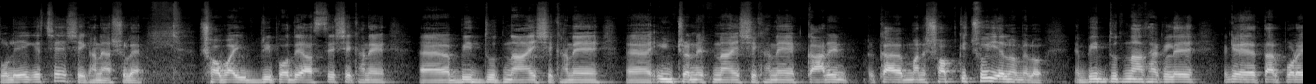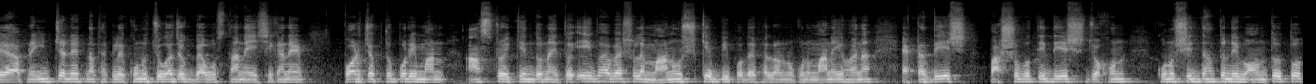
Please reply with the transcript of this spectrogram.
তলিয়ে গেছে। সেখানে আসলে সবাই বিপদে আসছে সেখানে বিদ্যুৎ নাই, সেখানে ইন্টারনেট নাই, সেখানে কারেন্ট মানে সব কিছুই এলোমেলো। বিদ্যুৎ না থাকলে তারপরে আপনার ইন্টারনেট না থাকলে কোনো যোগাযোগ ব্যবস্থা নেই, সেখানে পর্যাপ্ত পরিমাণ আশ্রয় কেন্দ্র নাই। তো এইভাবে আসলে মানুষকে বিপদে ফেলানোর কোনো মানেই হয় না। একটা দেশ, পার্শ্ববর্তী দেশ যখন কোনো সিদ্ধান্ত নেবে, অন্তত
